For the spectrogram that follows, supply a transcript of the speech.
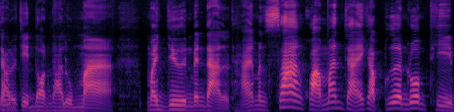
จารุจิดอนนารุมา มายืนเป็นด่านสุดท้าย มันสร้างความมั่นใจให้กับเพื่อนร่วมทีม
